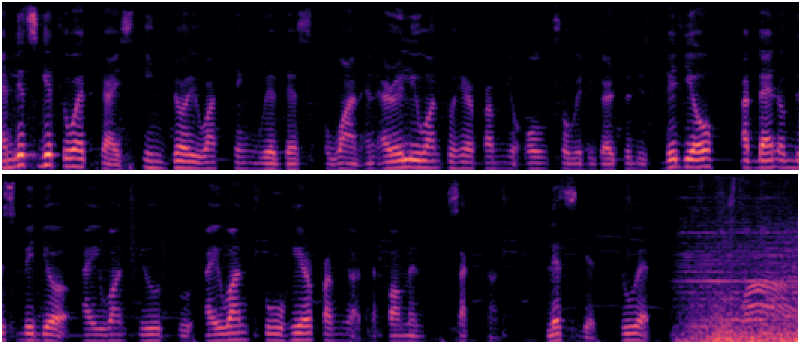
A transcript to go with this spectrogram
And let's get to it, guys. Enjoy watching with this one. And I really want to hear from you also with regards to this video. At the end of this video, I want you to I want to hear from you at the comment section. Let's get to it. Wow,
